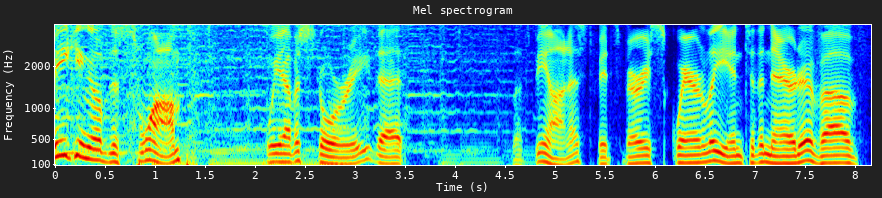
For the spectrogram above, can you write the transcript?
Speaking of the swamp, we have a story that, let's be honest, fits very squarely into the narrative of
